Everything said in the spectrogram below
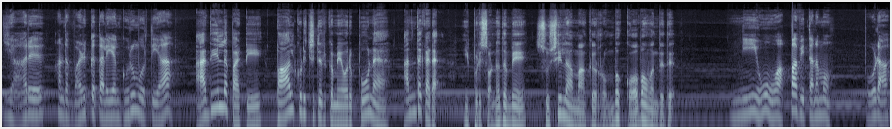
யாரு? அந்த வழுக்க தலையன் குருமூர்த்தியா? அது இல்லை பாட்டி. பால் குடிச்சிட்டு இருக்குமே ஒரு பூனை. அந்த கடை. இப்படி சொன்னதுமே சுசீலா அம்மாக்கு ரொம்ப கோபம் வந்தது. நீயும் உன் அப்பாவித்தனமும் போடா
